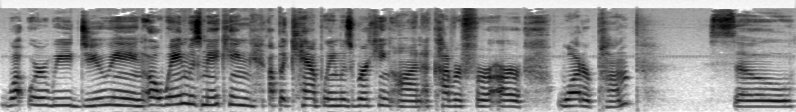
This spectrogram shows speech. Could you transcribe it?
what were we doing? Oh, Wayne was making, up at camp, Wayne was working on a cover for our water pump. So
